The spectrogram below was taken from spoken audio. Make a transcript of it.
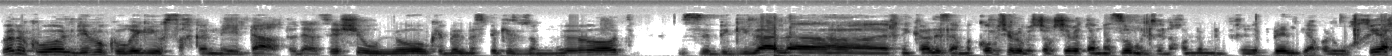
קודם כל, דיבו קוריגי הוא שחקן נהדר, אתה יודע, זה שהוא לא קיבל מספיק הזדמנויות, זה בגלל, ה, איך נקרא לזה, המקום שלו בשרשרת המזון, זה נכון גם בנבחרת בלגיה, אבל הוא הוכיח,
